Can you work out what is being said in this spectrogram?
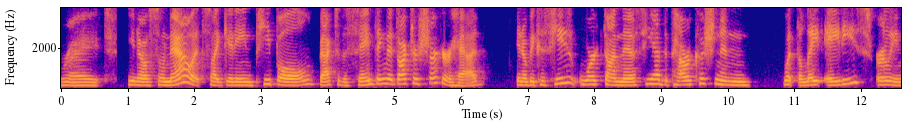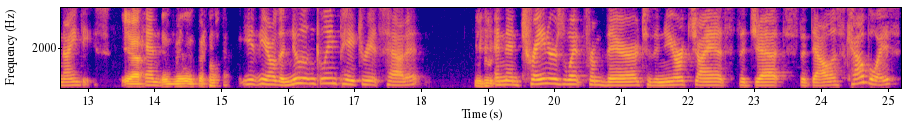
Right. You know, so now it's like getting people back to the same thing that Dr. Scherger had, you know, because he worked on this. He had the power cushion in what the late 80s, early 90s. Yeah. And you, you know, the New England Patriots had it. Mm-hmm. And then trainers went from there to the New York Giants, the Jets, the Dallas Cowboys.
